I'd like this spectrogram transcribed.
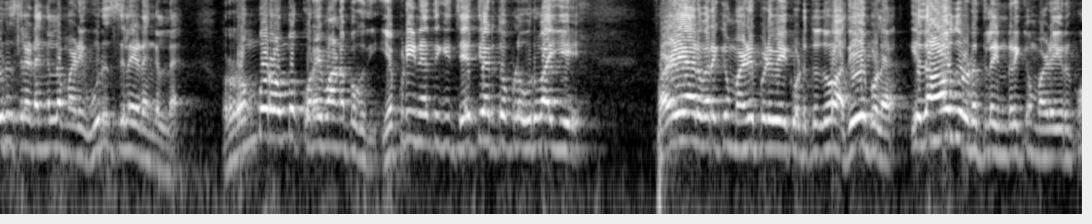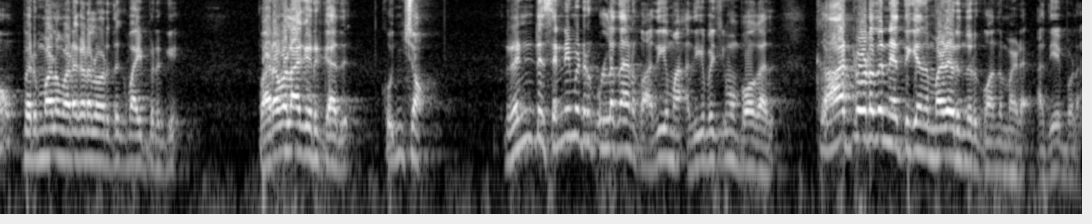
ஒரு சில இடங்களில் மழை ஒரு சில இடங்களில். ரொம்ப ரொம்ப குறைவான பகுதி. எப்படி நேற்றுக்கு சேத்தியார் தோப்பில் உருவாகி பழையார் வரைக்கும் மழை கொடுத்ததோ அதே போல் ஏதாவது ஒரு இடத்துல இன்றைக்கும் மழை இருக்கும். பெரும்பாலும் வடகடல் வரத்துக்கு வாய்ப்பு இருக்குது பரவலாக இருக்காது. கொஞ்சம். ரெண்டு சென்டிமீட்டருக்குள்ளே தான் இருக்கும். அதிகமாக அதிகபட்சமாக போகாது. காற்றோட தான் நேற்றுக்கு அந்த மழை இருந்திருக்கும் அந்த மழை. அதே போல்.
